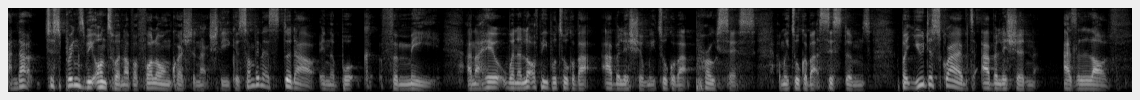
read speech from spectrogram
And that just brings me on to another follow on question, actually, because something that stood out in the book for me, and I hear when a lot of people talk about abolition, we talk about process and we talk about systems, but you described abolition as love.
